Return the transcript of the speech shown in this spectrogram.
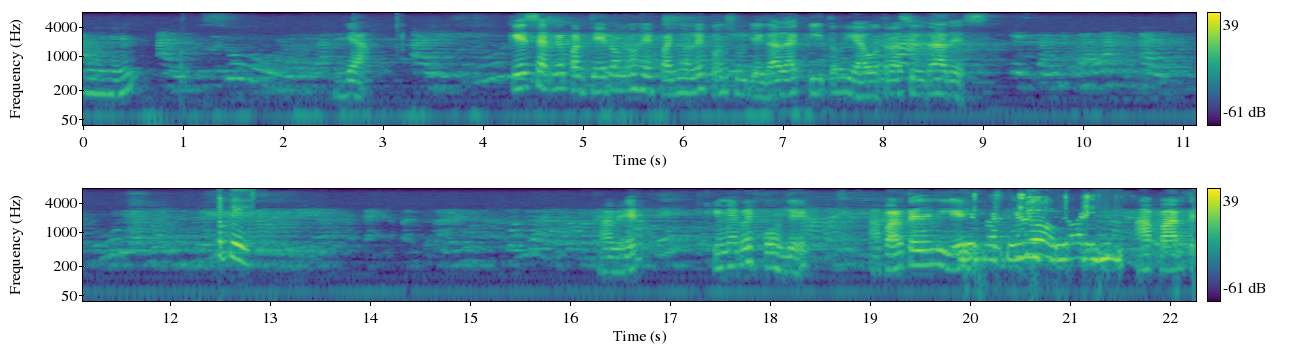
Ujú. Ya. ¿Qué se repartieron los españoles con su llegada a Quito y a otras ciudades? Lotes. A ver, ¿quién me responde? Aparte de Miguel, Yo. aparte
